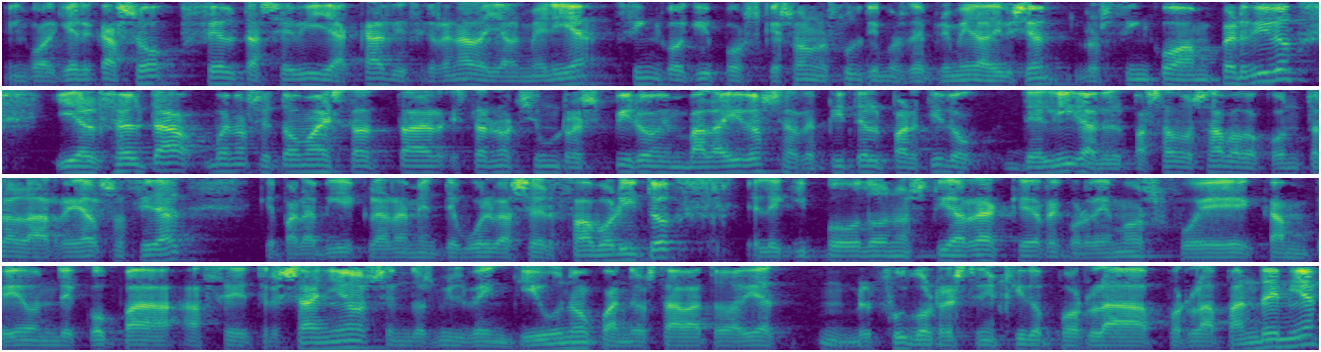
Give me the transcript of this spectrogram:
En cualquier caso, Celta, Sevilla, Cádiz, Granada y Almería, cinco equipos que son los últimos de primera división, los cinco han perdido. Y el Celta, bueno, se toma esta, esta noche un respiro en Balaído, se repite el partido de liga del pasado sábado contra la Real Sociedad, que para mí claramente vuelve a ser favorito. El equipo Donostiarra, que recordemos fue campeón de Copa hace tres años, en 2021, cuando estaba todavía mm, el fútbol restringido por la, por la pandemia.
